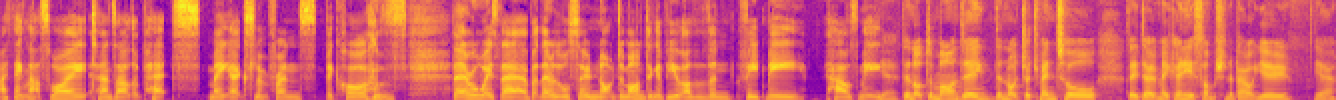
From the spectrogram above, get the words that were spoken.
I think that's why it turns out that pets make excellent friends because they're always there, but they're also not demanding of you other than feed me, house me. Yeah, they're not demanding, they're not judgmental, they don't make any assumption about you. Yeah.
